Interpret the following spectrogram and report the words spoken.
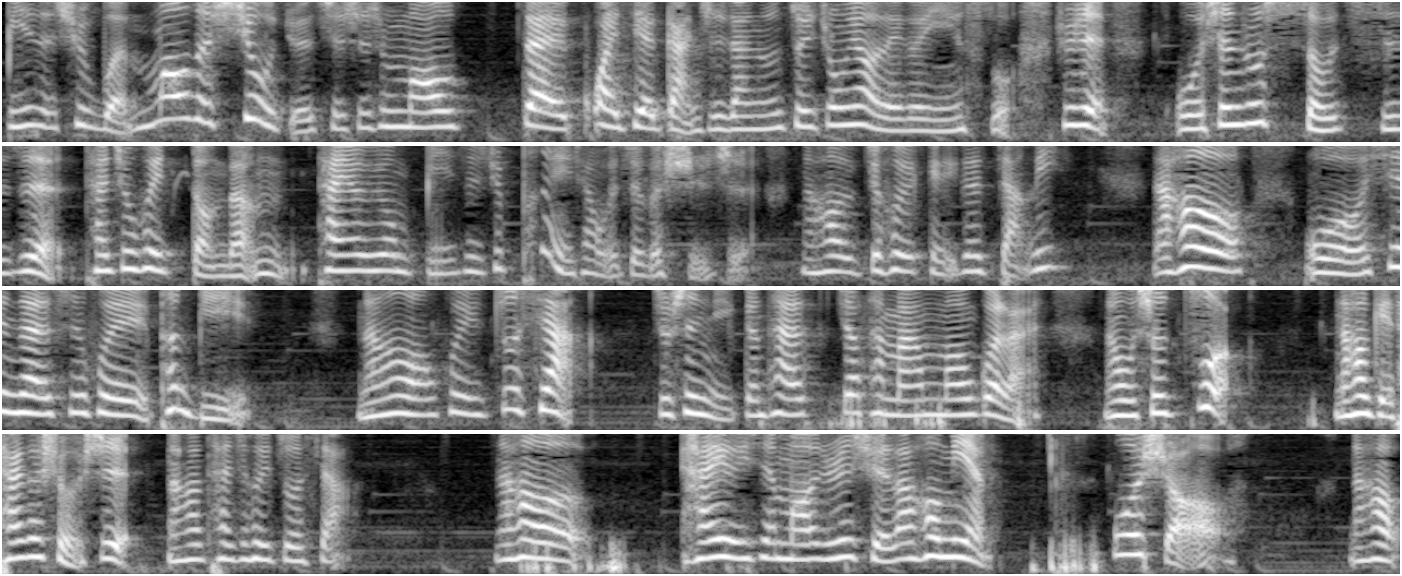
鼻子去闻，猫的嗅觉其实是猫。在外界感知当中最重要的一个因素，就是我伸出手食指，它就会懂得，嗯，它要用鼻子去碰一下我这个食指，然后就会给一个奖励。然后我现在是会碰鼻，然后会坐下，就是你跟它叫它妈猫过来，然后我说坐，然后给它个手势，然后它就会坐下。然后还有一些猫就是学到后面握手，然后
